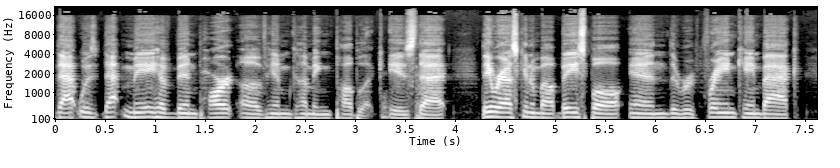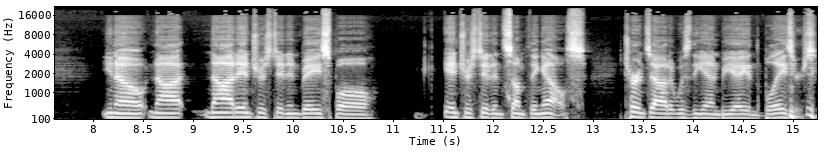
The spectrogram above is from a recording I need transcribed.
that was that may have been part of him coming public. Is that they were asking him about baseball, and the refrain came back, you know, not not interested in baseball, interested in something else. Turns out it was the NBA and the Blazers.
